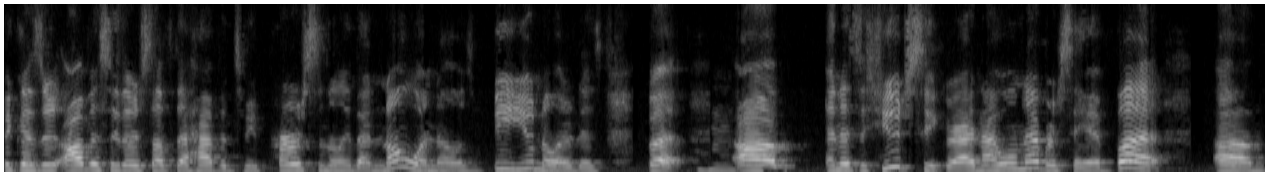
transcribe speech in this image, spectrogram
because there, obviously there's stuff that happened to me personally that no one knows b you know what it is but Mhm. um and it's a huge secret and i will never say it but um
